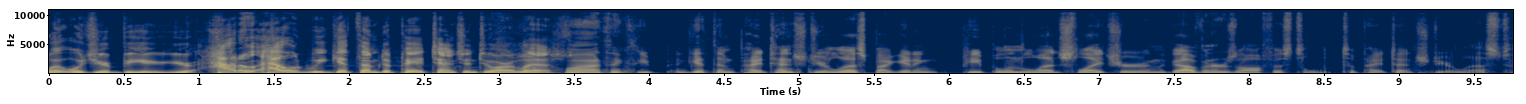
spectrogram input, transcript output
what would your be your how do how would we get them to pay attention to our list? Well, I think you get them to pay attention to your list by getting people in the legislature and the governor's office to, to pay attention to your list.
